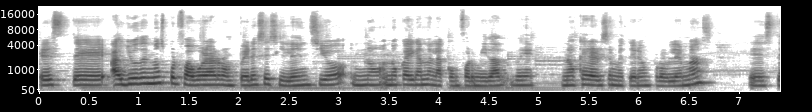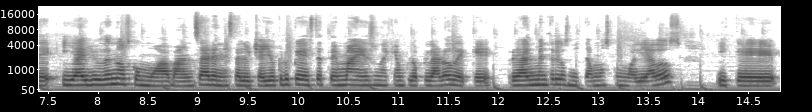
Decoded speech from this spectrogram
Este, ayúdenos por favor a romper ese silencio, no, no caigan en la conformidad de no quererse meter en problemas este, y ayúdenos como a avanzar en esta lucha. Yo creo que este tema es un ejemplo claro de que realmente los necesitamos como aliados y que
